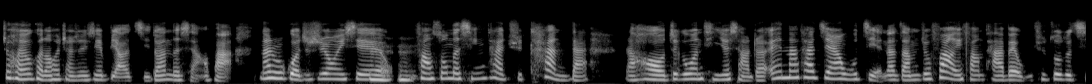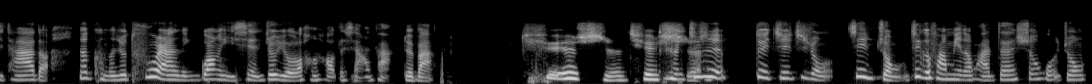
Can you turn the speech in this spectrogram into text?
就很有可能会产生一些比较极端的想法。那如果就是用一些放松的心态去看待，然后这个问题你就想着，哎，那它既然无解，那咱们就放一放它呗，我们去做做其他的。那可能就突然灵光一现，就有了很好的想法，对吧？确实确实，就是对这这种这种这个方面的话，在生活中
